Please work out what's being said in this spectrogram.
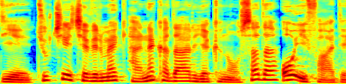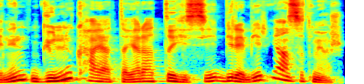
diye Türkçe'ye çevirmek her ne kadar yakın olsa da o ifadenin günlük hayatta yarattığı hissi birebir yansıtmıyor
